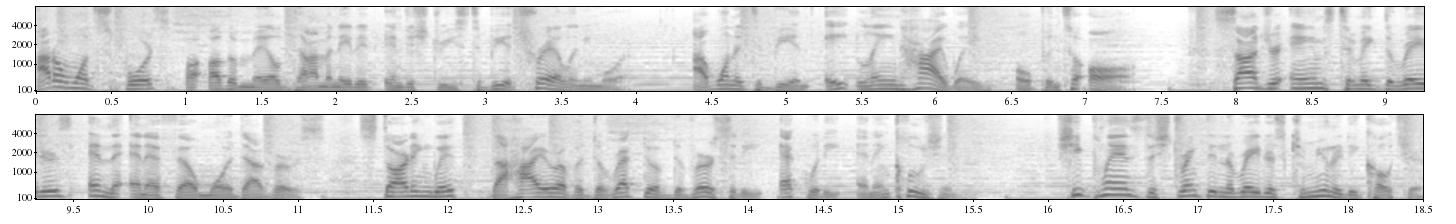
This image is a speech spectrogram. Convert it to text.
I don't want sports or other male dominated industries to be a trail anymore. I want it to be an eight lane highway open to all. Sandra aims to make the Raiders and the NFL more diverse, starting with the hire of a director of diversity, equity, and inclusion. She plans to strengthen the Raiders' community culture,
